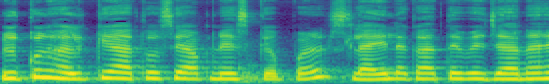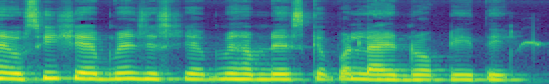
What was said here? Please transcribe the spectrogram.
बिल्कुल हल्के हाथों से आपने इसके ऊपर सिलाई लगाते हुए जाना है, उसी शेप में, जिस शेप में हमने इसके ऊपर लाइन ड्रॉ की थी।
